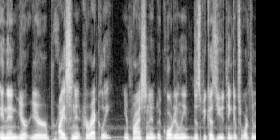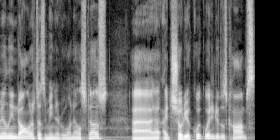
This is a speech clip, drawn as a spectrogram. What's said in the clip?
and then you're you're pricing it correctly you're pricing it accordingly. Just because you think it's worth a million dollars doesn't mean everyone else does. Uh, I showed you a quick way to do those comps.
